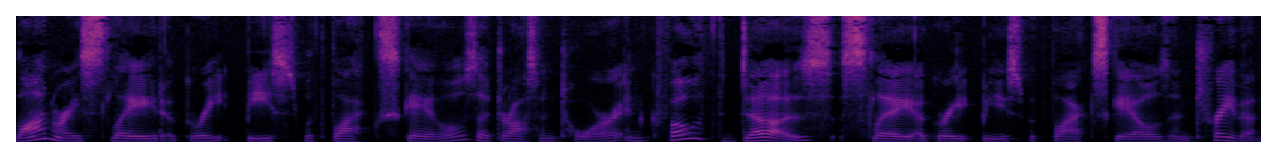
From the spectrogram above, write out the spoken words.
Lanre slayed a great beast with black scales at Drossen Tor, and Kvothe does slay a great beast with black scales in Trebon.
